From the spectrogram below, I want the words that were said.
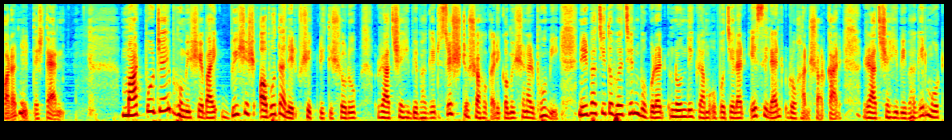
করার নির্দেশ দেন। মাঠ পর্যায়ে ভূমি সেবায় বিশেষ অবদানের স্বীকৃতি স্বরূপ রাজশাহী বিভাগের শ্রেষ্ঠ সহকারী কমিশনার ভূমি নির্বাচিত হয়েছেন বগুড়ার নন্দীগ্রাম উপজেলার এসিল্যান্ড রোহান সরকার। রাজশাহী বিভাগের মোট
